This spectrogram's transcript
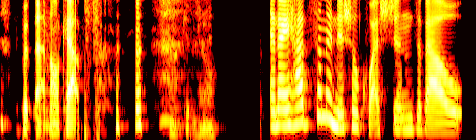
Put that in all caps. Fucking hell. And I had some initial questions about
